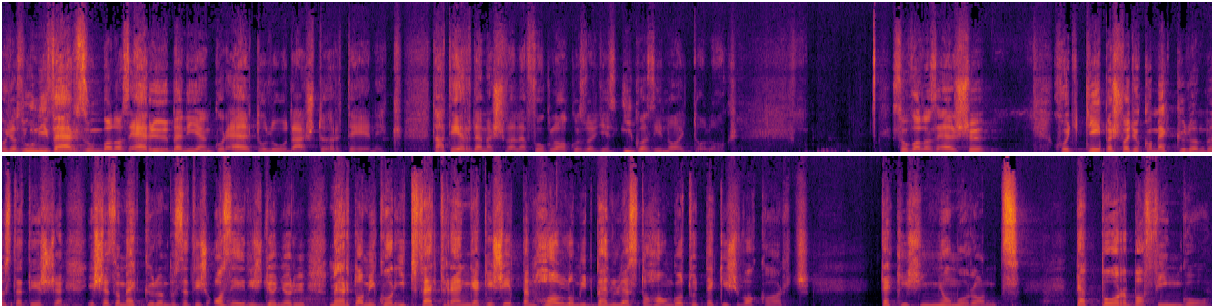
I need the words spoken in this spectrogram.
Hogy az univerzumban, az erőben ilyenkor eltolódás történik. Tehát érdemes vele foglalkozni, hogy ez igazi nagy dolog. Szóval az első, hogy képes vagyok a megkülönböztetésre, és ez a megkülönböztetés azért is gyönyörű, mert amikor itt fetrengek, és éppen hallom itt belül ezt a hangot, hogy te kis vakarcs, te kis nyomoronc, te porbafingó,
